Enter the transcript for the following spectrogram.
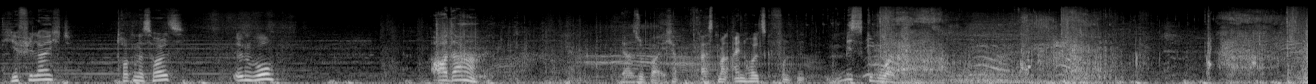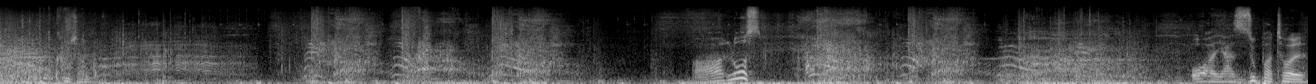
Hier vielleicht? Trockenes Holz? Irgendwo? Oh, da. Ja, super. Ich habe erstmal ein Holz gefunden. Missgeburt. Komm schon. Oh, los. Oh, ja, super toll.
